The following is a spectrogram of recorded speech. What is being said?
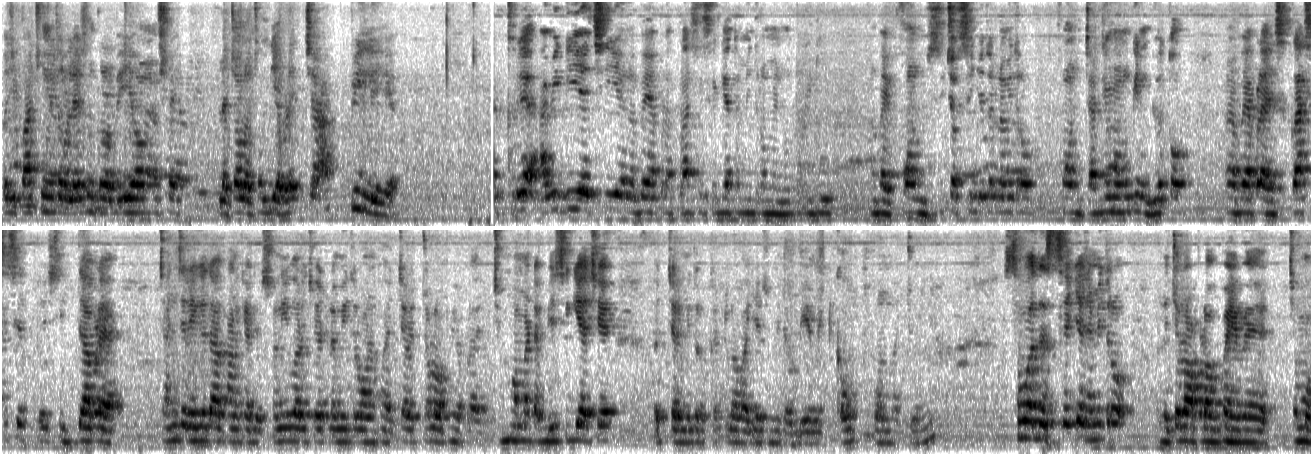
પછી પાછું મિત્રો લેસન કરવા બે જવાનું છે. એટલે ચલો, જલ્દી આપણે ચા પી લઈએ. ઘરે આવી ગયા છીએ અને ભાઈ આપણા ક્લાસીસે ગયા તો મિત્રો મેં નહોતું કીધું. અને ભાઈ ફોન સ્વિચ ઓફ થઈ ગયો એટલે મિત્રો ફોન ચાર્જિંગમાં મૂકીને ગયો હતો અને ભાઈ આપણે ક્લાસીસ સીધા આપણે ચાંજરે ગયા હતા કારણ કે આજે શનિવાર છે એટલે મિત્રો અને ભાઈ અત્યારે ચલો ભાઈ આપણે જમવા માટે બેસી ગયા છે. અત્યારે મિત્રો કેટલા વાગ્યા છે મિત્રો? બે મિનિટ કહું ફોનમાં જોઈને. સવા દસ થઈ ગયા છે મિત્રો. અને ચલો આપણા ભાઈ હવે જમો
